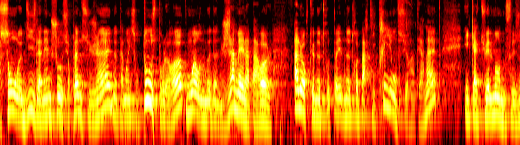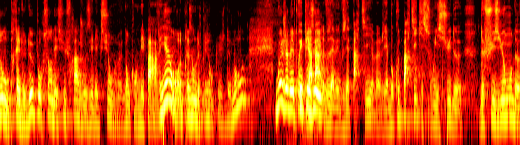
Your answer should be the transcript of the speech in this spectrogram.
sont, disent la même chose sur plein de sujets, notamment ils sont tous pour l'Europe. Moi, on ne me donne jamais la parole alors que notre, notre parti triomphe sur Internet et qu'actuellement nous faisons près de 2% des suffrages aux élections, donc on n'est pas rien, on représente de plus en plus de monde. Moi, j'avais proposé. vous, avez, vous êtes parti. Il y a beaucoup de partis qui sont issus de, de fusions, de,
